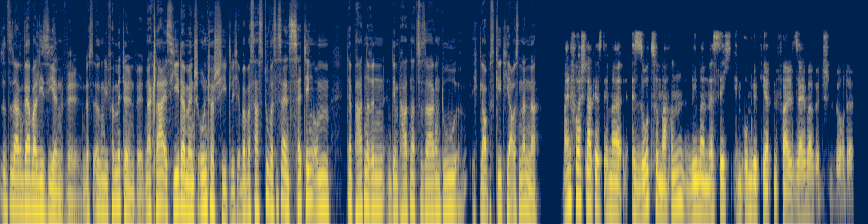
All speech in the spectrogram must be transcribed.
sozusagen verbalisieren will, das irgendwie vermitteln will. Na klar ist jeder Mensch unterschiedlich, aber was hast du, was ist ein Setting, um der Partnerin, dem Partner zu sagen, du, ich glaube, es geht hier auseinander? Mein Vorschlag ist immer, es so zu machen, wie man es sich im umgekehrten Fall selber wünschen würde.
